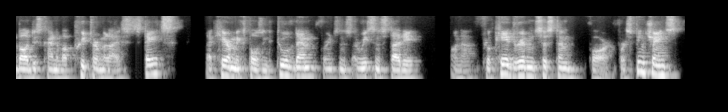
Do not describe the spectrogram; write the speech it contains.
about this kind of a pre-thermalized states. Like here, I'm exposing two of them. For instance, a recent study on a Floquet-driven system for, for spin chains.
